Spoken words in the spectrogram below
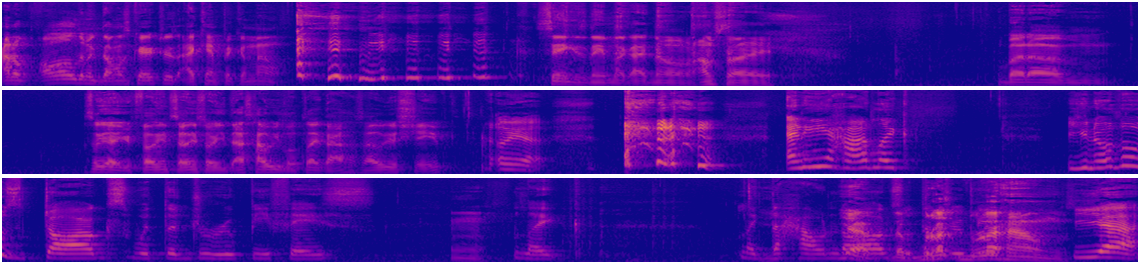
out of all the McDonald's characters, I can't pick him out. Saying his name like I know. I'm sorry. But um, so yeah, you're telling story. That's how he looked like. That's how he was shaped. oh yeah. and he had like, you know those dogs with the droopy face, Mm. like, like the hound Yeah, dogs the with blood, the bloodhounds. Yeah,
